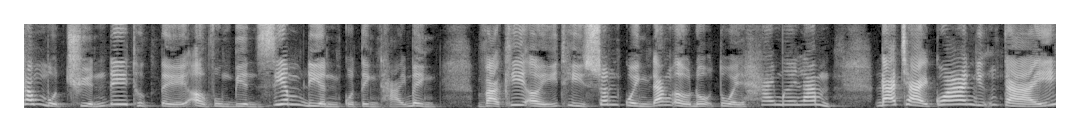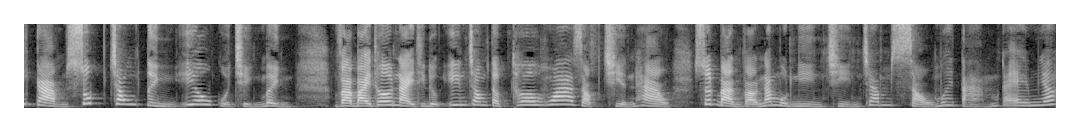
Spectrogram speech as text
trong một chuyến đi thực tế ở vùng biển Diêm Điền của tỉnh Thái Bình. Và khi ấy thì Xuân Quỳnh đang ở độ tuổi 25, đã trải qua những cái cảm xúc trong tình yêu của chính mình. Và bài thơ này thì được in trong tập thơ Hoa dọc chiến hào, xuất bản vào năm 1968 các em nhé.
